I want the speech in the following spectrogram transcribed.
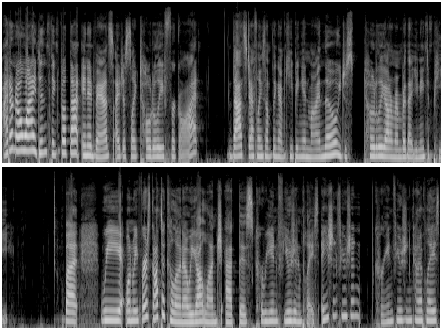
I don't know why I didn't think about that in advance. I just like totally forgot. That's definitely something I'm keeping in mind though. You just totally got to remember that you need to pee. But we, when we first got to Kelowna, we got lunch at this Korean fusion place. Asian fusion? Korean fusion kind of place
